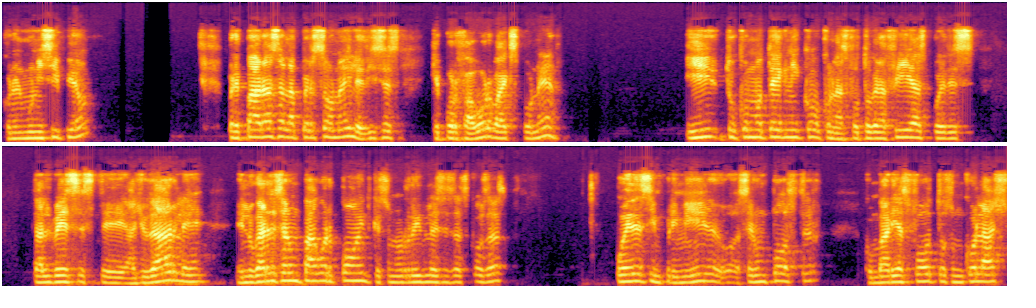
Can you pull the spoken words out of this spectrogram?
con el municipio, preparas a la persona y le dices que por favor va a exponer. Y tú como técnico con las fotografías puedes tal vez este, ayudarle. En lugar de hacer un PowerPoint, que son horribles esas cosas, puedes imprimir o hacer un póster con varias fotos, un collage,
